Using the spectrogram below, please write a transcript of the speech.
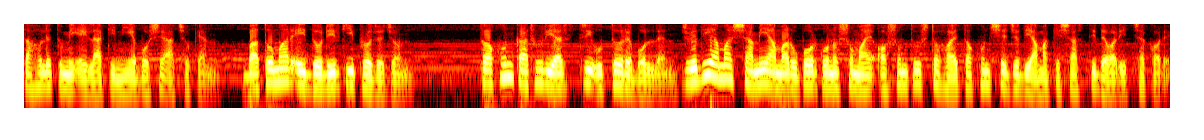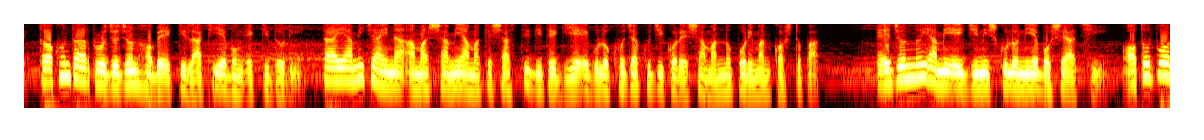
তাহলে তুমি এই লাঠি নিয়ে বসে আছো কেন? বা তোমার এই দড়ির কি প্রয়োজন? তখন কাঠুরিয়ার স্ত্রী উত্তরে বললেন, যদি আমার স্বামী আমার উপর কোনো সময় অসন্তুষ্ট হয়, তখন সে যদি আমাকে শাস্তি দেওয়ার ইচ্ছা করে, তখন তার প্রয়োজন হবে একটি লাঠি এবং একটি দড়ি। তাই আমি চাই না আমার স্বামী আমাকে শাস্তি দিতে গিয়ে এগুলো খোঁজাখুঁজি করে সামান্য পরিমাণ কষ্ট পাক। এজন্যই আমি এই জিনিসগুলো নিয়ে বসে আছি। অতঃপর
